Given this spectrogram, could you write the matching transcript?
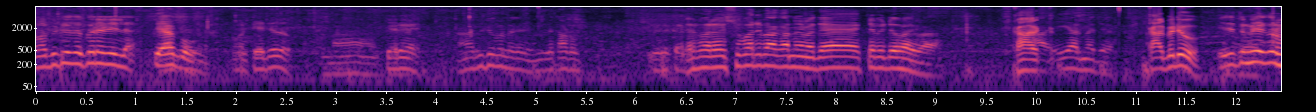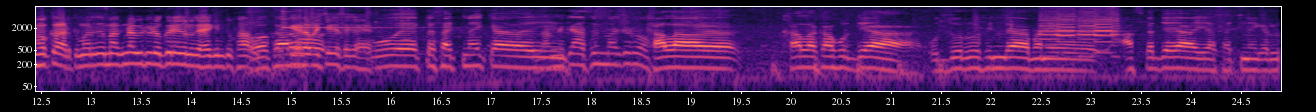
আমার ভিডিও তো করে নিলা। ত্যাগো আমার টেয়ে দাও। না। তেরে আমার ভিডিও করে নিলে কাটো। এরপরে সুপারি বাগানের মধ্যে একটা ভিডিও হয় বা? কার? ইয়ার মধ্যে। কার ভিডিও? এই যে তুমি একজন হকার তোমার যে মাগনা ভিডিওটা করে গেল হ্যাঁ কিন্তু ফাও। ও কারও কেডা বাচ্চা গেছে গায়ে। ও একটা সাইট নাই এই আপনি কি আসুন মার্কেটও? খালা খালা কাপড় দিয়া উদ্দুর ফিন্দা মানে আজকাল যায় ইয়া সাইট নাই গেল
